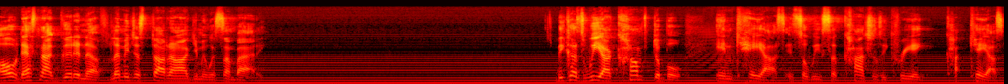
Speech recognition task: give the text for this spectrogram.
oh, that's not good enough. Let me just start an argument with somebody. Because we are comfortable in chaos, and so we subconsciously create chaos.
